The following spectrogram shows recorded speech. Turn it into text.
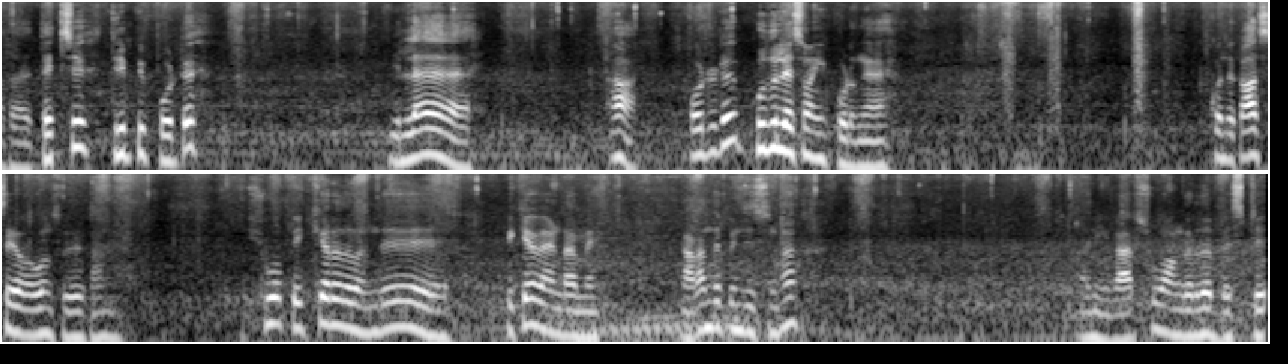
அதை தைச்சு திருப்பி போட்டு இல்லை ஆ போட்டுட்டு புது லேஸ் வாங்கி போடுங்க. கொஞ்சம் காசு ஆகும்னு சொல்லியிருக்காங்க. ஷூவை பிக்கிறது வந்து பிக்க வேண்டாமே. நடந்து பிஞ்சிச்சுன்னா அது நீங்கள் வேறு ஷூ வாங்குறது பெஸ்ட்டு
